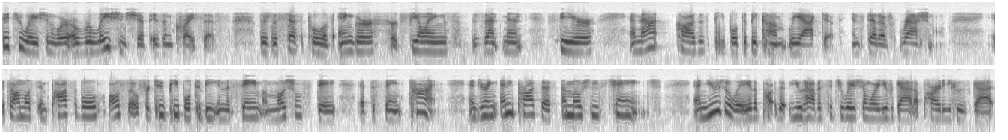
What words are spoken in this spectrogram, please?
situation where a relationship is in crisis. There's a cesspool of anger, hurt feelings, resentment, fear, and that causes people to become reactive instead of rational. It's almost impossible also for two people to be in the same emotional state at the same time. And during any process, emotions change. And usually, the part that you have a situation where you've got a party who's got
